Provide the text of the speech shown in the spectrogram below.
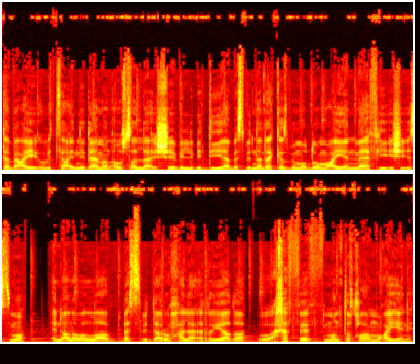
تبعي وبتساعدني دائما أوصل للشيب اللي بدي إياه بس بدنا نركز بموضوع معين ما في إشي اسمه انه أنا والله بس بدي أروح على الرياضة وأخفف منطقة معينة.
